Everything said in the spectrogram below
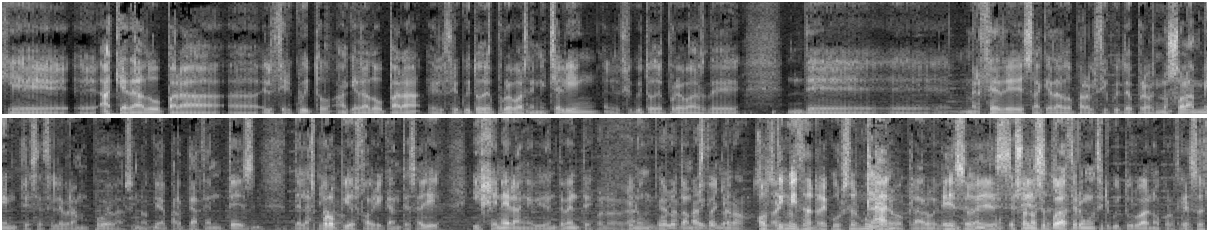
que eh, ha quedado para eh, el circuito, ha quedado para el circuito de pruebas de Michelin, el circuito de pruebas de, de eh, Mercedes, ha quedado para el circuito de pruebas. No solamente se celebran pruebas, sino que aparte hacen test de las propias fabricantes allí y generan, evidentemente, en un pueblo tan pequeño. Optimizan recursos muy claro, Claro, Eso, eso no se puede hacer en un circuito urbano, por cierto.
